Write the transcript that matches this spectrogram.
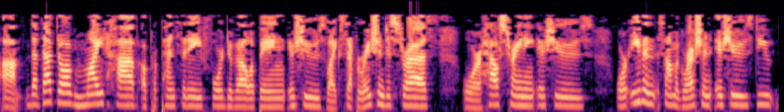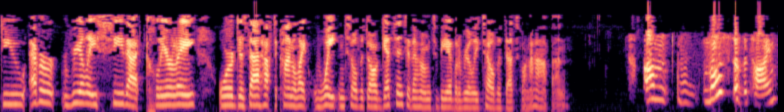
um, that that dog might have a propensity for developing issues like separation distress or house training issues or even some aggression issues? Do you do you ever really see that clearly, or does that have to kind of like wait until the dog gets into the home to be able to really tell that that's going to happen? Um, most of the time,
